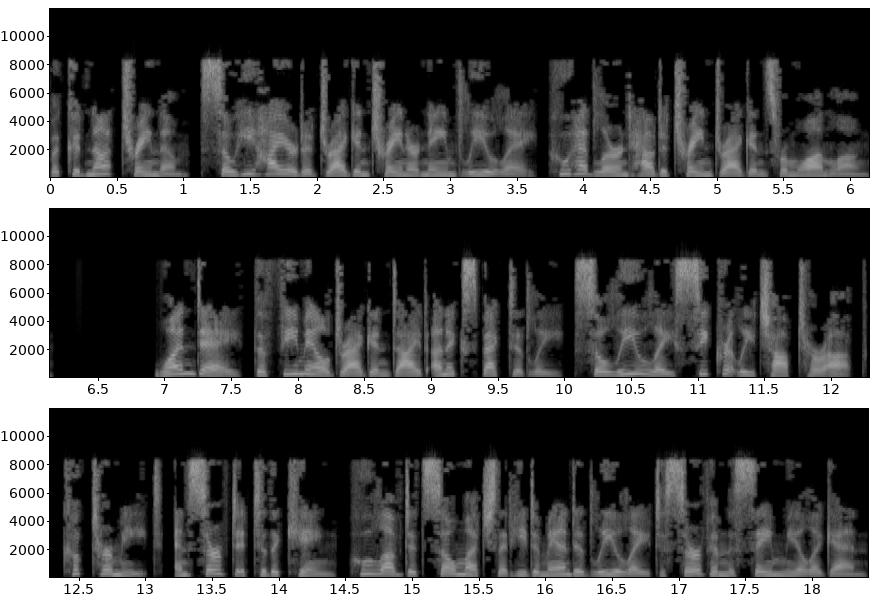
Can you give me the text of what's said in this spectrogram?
but could not train them, so he hired a dragon trainer named Liulei, who had learned how to train dragons from Huanlong. One day, the female dragon died unexpectedly, so Liulei secretly chopped her up, cooked her meat, and served it to the king, who loved it so much that he demanded Liulei to serve him the same meal again.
